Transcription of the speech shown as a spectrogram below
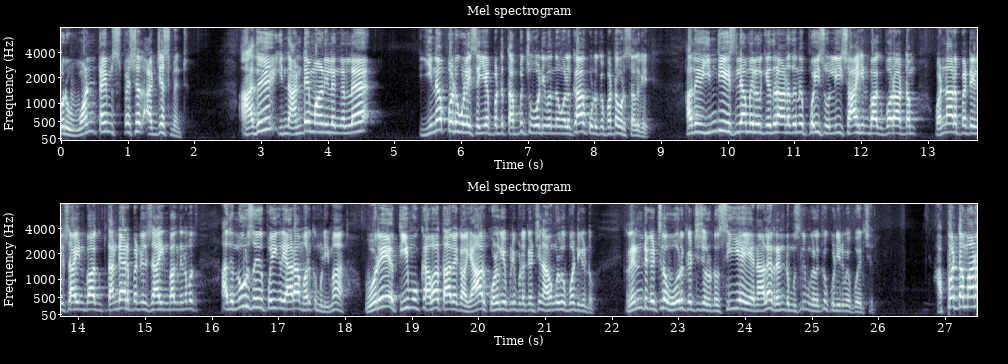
ஒரு ஒன் டைம் ஸ்பெஷல் அட்ஜஸ்ட்மெண்ட் அது இந்த அண்டை மாநிலங்களில் இனப்படுகொலை செய்யப்பட்டு தப்பிச்சு ஓடி வந்தவங்களுக்காக கொடுக்கப்பட்ட ஒரு சலுகை. அது இந்திய இஸ்லாமியர்களுக்கு எதிரானதுன்னு பொய் சொல்லி ஷாஹின் பாக் போராட்டம் வண்ணாரப்பேட்டையில் ஷாஹின் பாக் தண்டையார்பேட்டையில் ஷாஹின் பாக் அது நூறு சதவீத பொய்ங்கிற யாராக மறுக்க முடியுமா? ஒரே திமுகவா தாவேக்கா யார் கொள்கை பிடிப்பட கட்சின்னு அவங்களுக்கு போட்டிக்கட்டும். ரெண்டு கட்சியில் ஒரு கட்சி சொல்லட்டும். சிஏஏனால ரெண்டு முஸ்லீம்களுக்கு குடியுரிமை போயிடுச்சு அப்பட்டமான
